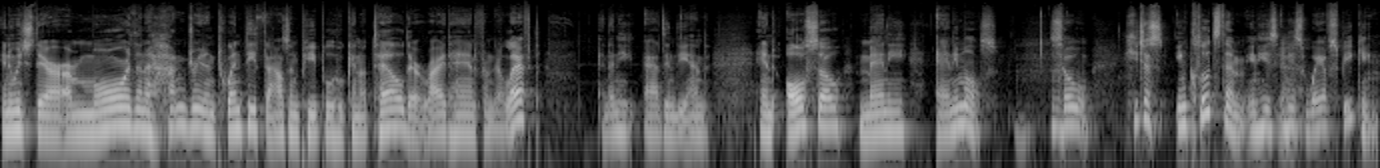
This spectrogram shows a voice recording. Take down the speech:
in which there are more than hundred and twenty thousand people who cannot tell their right hand from their left." And then he adds in the end, and also many animals. Mm-hmm. So he just includes them in his in his way of speaking.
